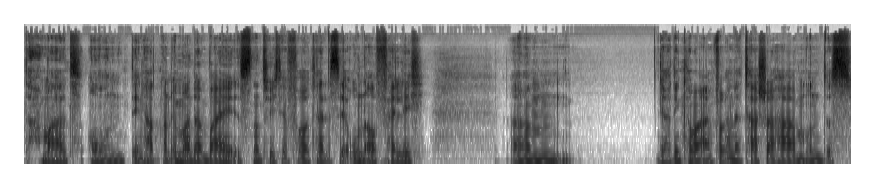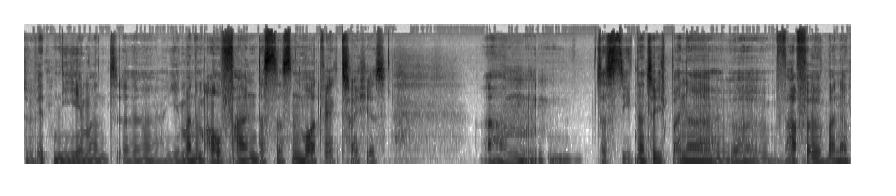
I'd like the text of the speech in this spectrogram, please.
damals und den hat man immer dabei. Ist natürlich der Vorteil, ist sehr unauffällig. Ähm, ja, den kann man einfach in der Tasche haben und das wird nie jemand, äh, jemandem auffallen, dass das ein Mordwerkzeug ist. Ähm, das sieht natürlich bei einer äh, Waffe, bei einer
